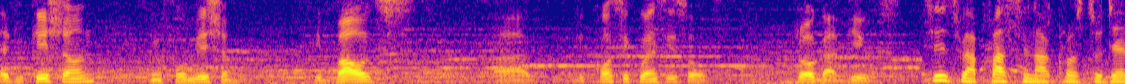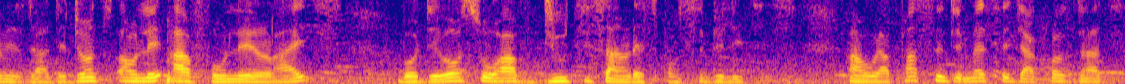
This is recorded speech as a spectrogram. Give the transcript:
education, information about uh, the consequences of drug abuse. Since we are passing across to them is that they don't only have only rights, but they also have duties and responsibilities. And we are passing the message across that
